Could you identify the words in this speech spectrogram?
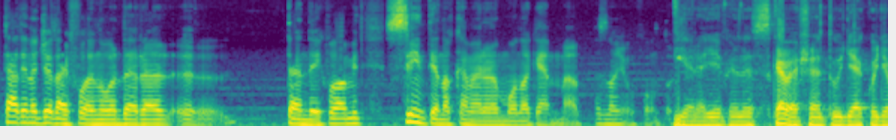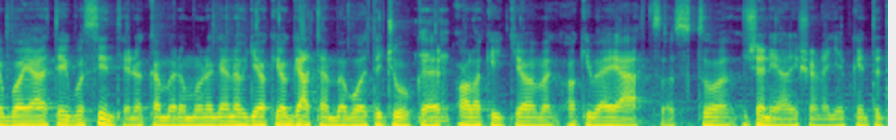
Tehát én a Jedi Fallen Orderrel ö, tennék valamit, szintén a Cameron Monaghan-mel. Ez nagyon fontos. Igen, egyébként ezt kevesen tudják, hogy abban a játékban szintén a Cameron Monaghan, ugye aki a Gothamben volt a Joker, mm-hmm. alakítja, meg akivel játszasz. Szóval zseniálisan egyébként. Tehát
